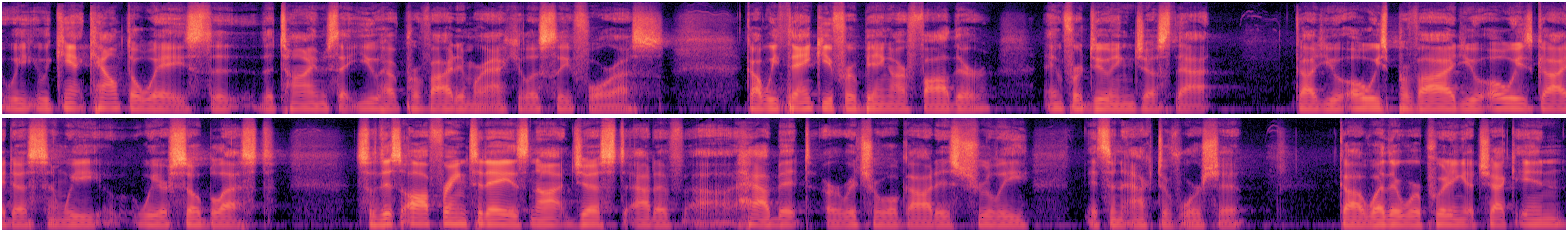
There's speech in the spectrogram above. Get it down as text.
we, we can't count the ways, the, the times that you have provided miraculously for us. God, we thank you for being our Father and for doing just that. God, you always provide, you always guide us, and we, we are so blessed. So, this offering today is not just out of uh, habit or ritual, God, is truly, it's an act of worship. God, whether we're putting a check in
